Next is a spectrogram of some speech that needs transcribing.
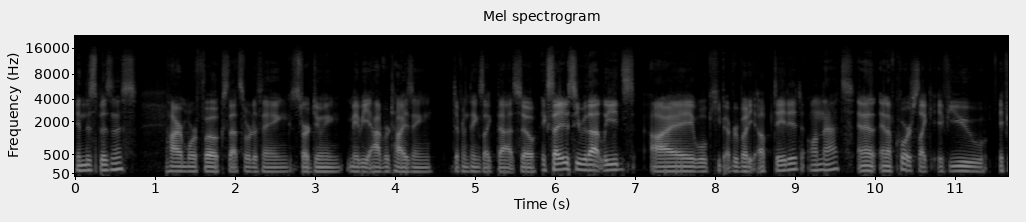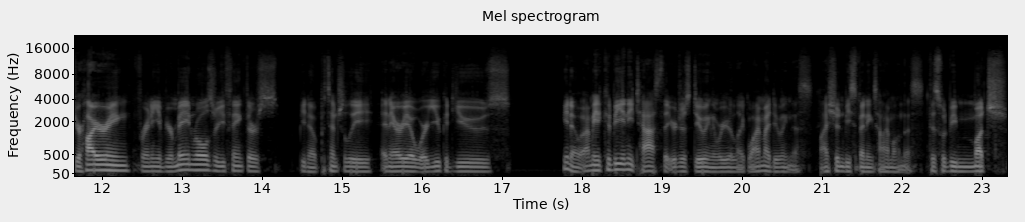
in this business hire more folks, that sort of thing, start doing maybe advertising, different things like that. So excited to see where that leads. I will keep everybody updated on that. And and of course, like if you if you're hiring for any of your main roles or you think there's, you know, potentially an area where you could use you know, I mean, it could be any task that you're just doing where you're like, why am I doing this? I shouldn't be spending time on this. This would be much,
